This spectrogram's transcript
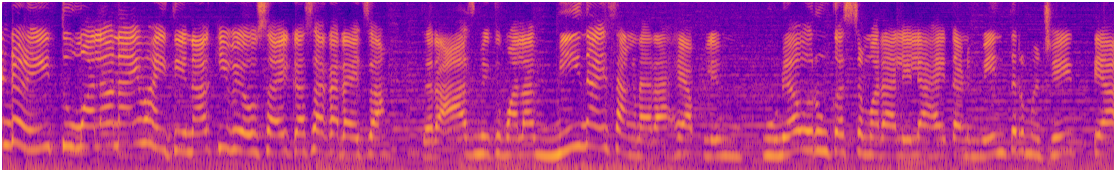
मंडळी तुम्हाला नाही माहिती ना की व्यवसाय कसा करायचा? तर आज मी तुम्हाला मी नाही सांगणार आहे. आपले पुण्यावरून कस्टमर आलेले आहेत आणि मेन तर म्हणजे त्या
